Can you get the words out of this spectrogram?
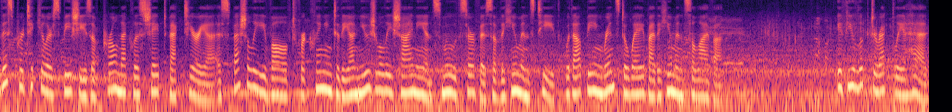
This particular species of pearl necklace-shaped bacteria especially evolved for clinging to the unusually shiny and smooth surface of the human's teeth, without being rinsed away by the human saliva. If you look directly ahead,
